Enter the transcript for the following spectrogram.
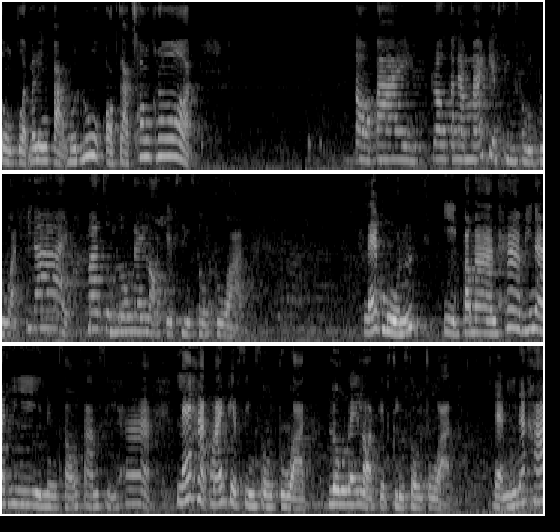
ส่งตรวจมะเร็งปากมดลูกออกจากช่องคลอด ต่อไปเราจะนำไม้เก็บสิ่งส่งตรวจที่ได้ มาจุ่มลงในหลอดเก็บสิ่งส่งตรวจ และหมุนอีกประมาณ 5 วินาที 1 2 3 4 5 และหักไม้เก็บสิ่งส่งตรวจ ลงในหลอดเก็บสิ่งส่งตรวจ แบบนี้นะคะ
